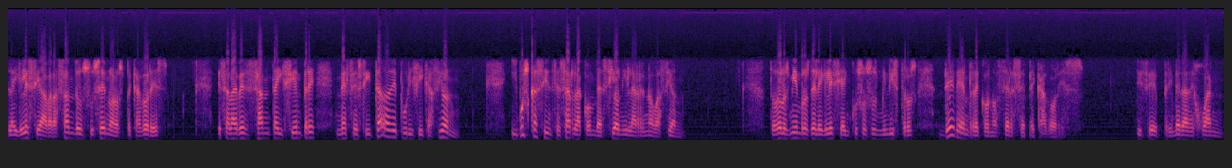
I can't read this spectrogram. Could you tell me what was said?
la Iglesia, abrazando en su seno a los pecadores, es a la vez santa y siempre necesitada de purificación, y busca sin cesar la conversión y la renovación. Todos los miembros de la Iglesia, incluso sus ministros, deben reconocerse pecadores. Dice Primera de Juan,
